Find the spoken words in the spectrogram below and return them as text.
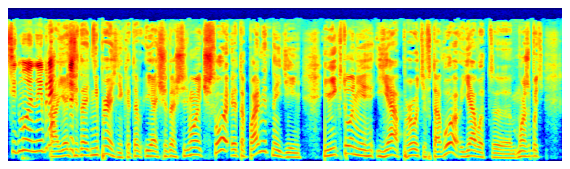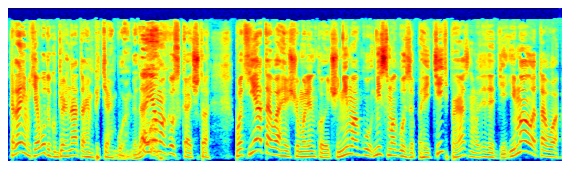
7 ноября... А я есть- считаю, не праздник. Это, я считаю, что 7 число — это памятный день. И никто не... Я против того... Я вот, э, может быть, когда-нибудь я буду губернатором Петербурга. Да, О. я могу сказать, что вот я товарищу Маленковичу не могу, не смогу запретить праздновать этот день. И мало того,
